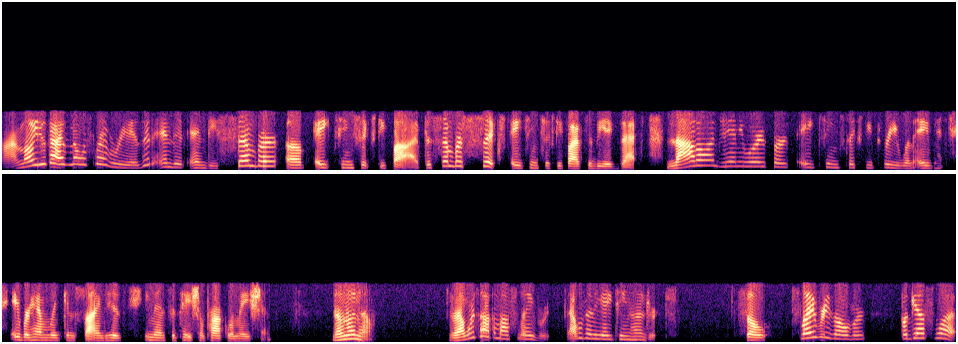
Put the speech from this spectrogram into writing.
I know you guys know what slavery is. It ended in December of 1865, December 6, 1865 to be exact. Not on January 1st, 1863, when Abraham Lincoln signed his Emancipation Proclamation. No, no, no. Now we're talking about slavery. That was in the 1800s. So slavery's over, but guess what?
